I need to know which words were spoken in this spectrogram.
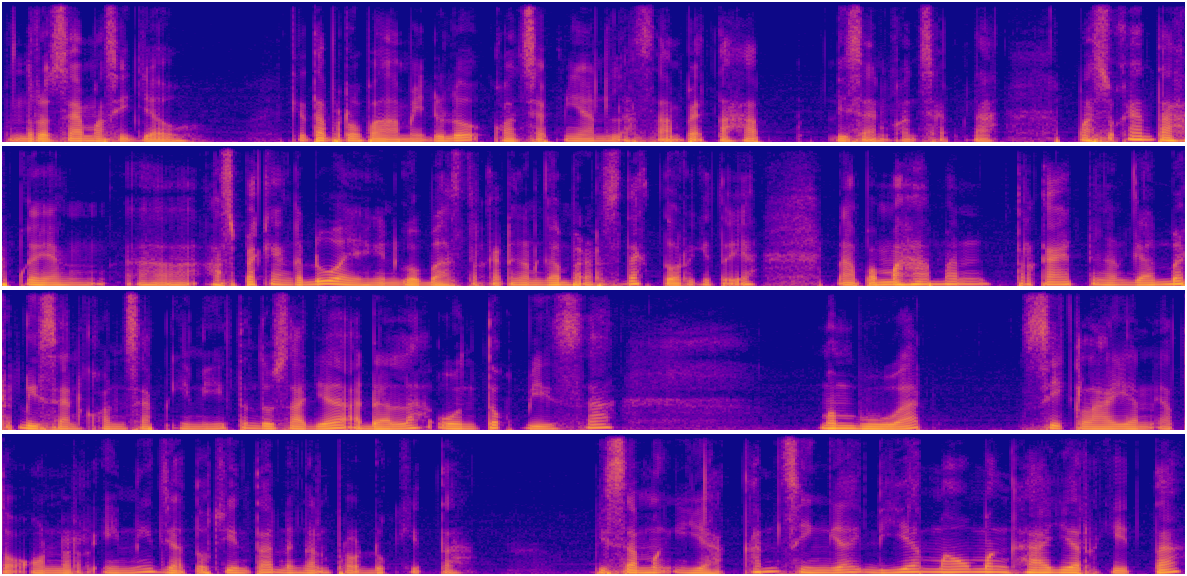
menurut saya masih jauh. Kita perlu pahami dulu konsepnya adalah sampai tahap desain konsep. Nah, masukkan tahap ke yang uh, aspek yang kedua yang ingin gue bahas terkait dengan gambar arsitektur gitu ya. Nah, pemahaman terkait dengan gambar desain konsep ini tentu saja adalah untuk bisa membuat si klien atau owner ini jatuh cinta dengan produk kita. Bisa mengiyakan sehingga dia mau meng-hire kita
